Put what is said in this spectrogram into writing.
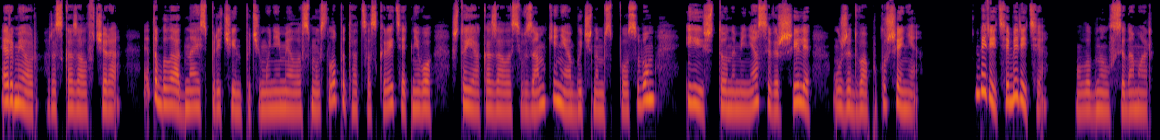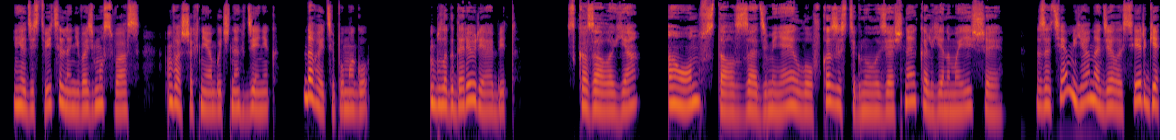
Эрмиор рассказал вчера. Это была одна из причин, почему не имело смысла пытаться скрыть от него, что я оказалась в замке необычным способом и что на меня совершили уже два покушения. «Берите, берите», — улыбнулся Дамар. «Я действительно не возьму с вас ваших необычных денег. Давайте помогу». «Благодарю, Реабит», — сказала я, а он встал сзади меня и ловко застегнул изящное колье на моей шее. Затем я надела серьги,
